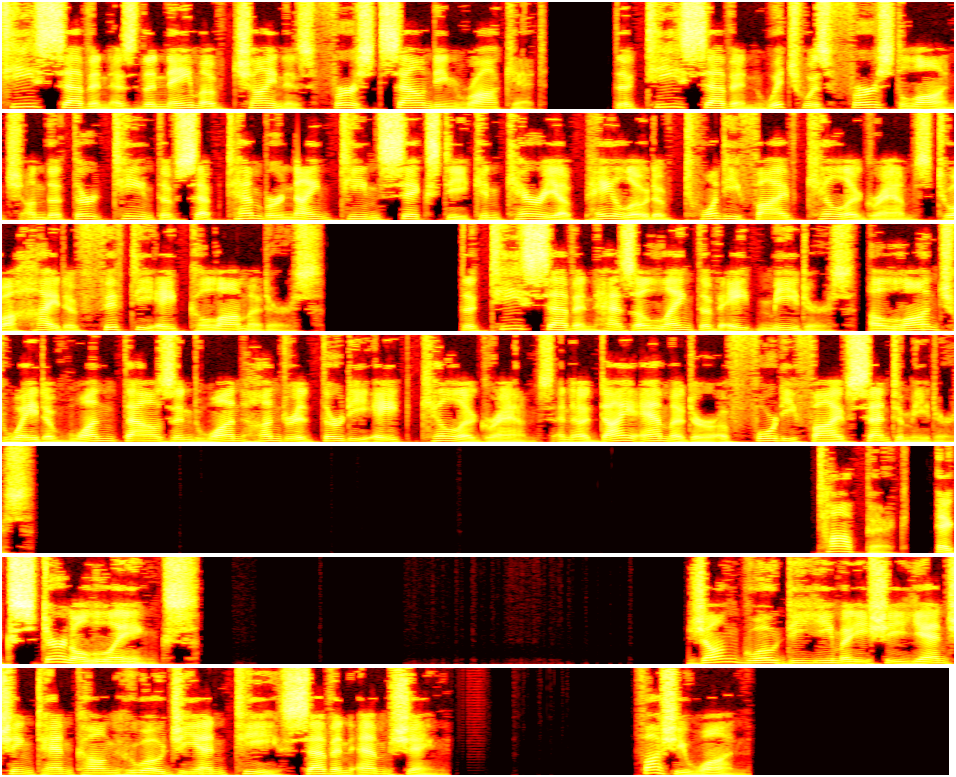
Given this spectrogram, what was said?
T-7 is the name of China's first sounding rocket. The T-7 which was first launched on 13 September 1960 can carry a payload of 25 kg to a height of 58 km. The T-7 has a length of 8 meters, a launch weight of 1138 kilograms and a diameter of 45 centimeters. Topic: External links. Zhongguo di Yimaishi Yanxing Tankong Huo GNT 7 M Xing Fashi 1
